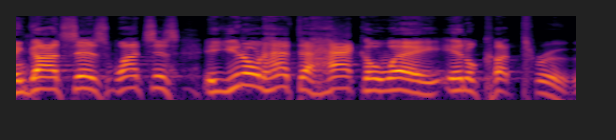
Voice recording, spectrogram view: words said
And God says, Watch this, you don't have to hack away, it'll cut through.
